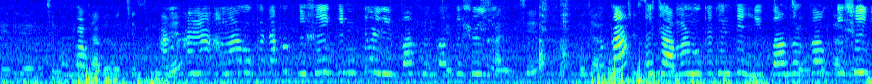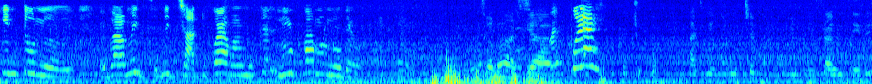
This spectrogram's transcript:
রেডি হয়ে গেছে মামা যাবে হচ্ছে স্কুলে। আমার আমার মুখে দেখো আমার মুখে কিন্তু লিপ বাম কিছুই কিন্তু নেই। এবার আমি আমি জাদু করে আমার মুখে লিপ বাম দেবো। চলো আজকে চুপ আমার হচ্ছে রেজাল্ট দেবে।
